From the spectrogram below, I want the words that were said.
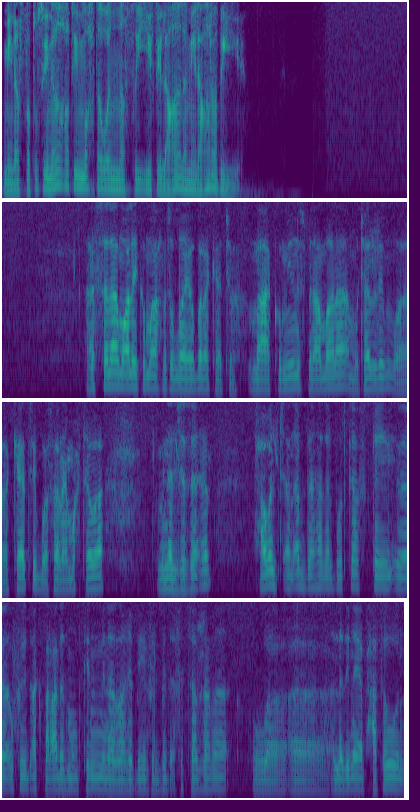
منصة صناعة المحتوى النصي في العالم العربي. السلام عليكم ورحمة الله وبركاته. معكم يونس بن عمارة مترجم وكاتب وصانع محتوى من الجزائر. حاولت أن أبدأ هذا البودكاست كي أفيد أكبر عدد ممكن من الراغبين في البدء في الترجمة والذين يبحثون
